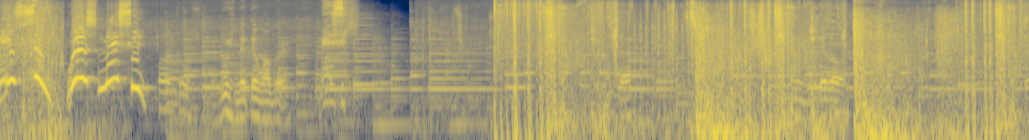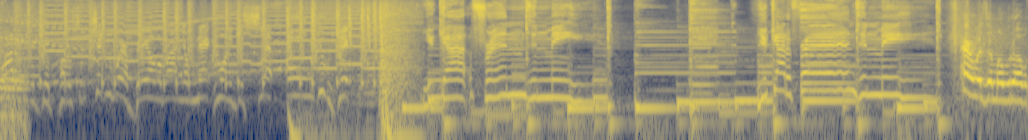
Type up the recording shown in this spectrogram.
Messi? Where's Messi? Aduh Wih lihat tuh ma bro Messi. Hmm, Nanti lo You got a friend in me. You got a friend in me. Eh what's up bro apa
